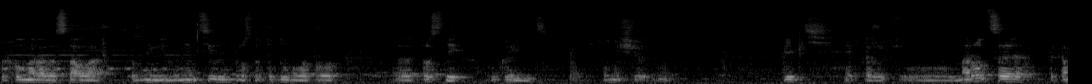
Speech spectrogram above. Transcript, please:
Верховна Рада стала одним єдиним цілим, просто подумала про простих українців. Тому що, ведь, як кажуть, у- народ це така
